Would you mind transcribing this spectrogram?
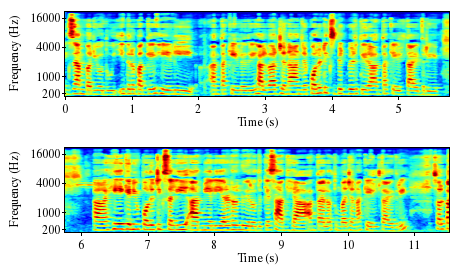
ಎಕ್ಸಾಮ್ ಬರೆಯೋದು, ಇದರ ಬಗ್ಗೆ ಹೇಳಿ ಅಂತ ಕೇಳಿದ್ರಿ. ಹಲವಾರು ಜನ ಅಂದರೆ ಪೊಲಿಟಿಕ್ಸ್ ಬಿಟ್ಬಿಡ್ತೀರಾ ಅಂತ ಕೇಳ್ತಾ ಇದ್ರಿ. ಹೇಗೆ ನೀವು ಪೊಲಿಟಿಕ್ಸಲ್ಲಿ ಆರ್ಮಿಯಲ್ಲಿ ಎರಡರಲ್ಲೂ ಇರೋದಕ್ಕೆ ಸಾಧ್ಯ ಅಂತ ಎಲ್ಲ ತುಂಬಾ ಜನ ಕೇಳ್ತಾ ಇದ್ರಿ. ಸ್ವಲ್ಪ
